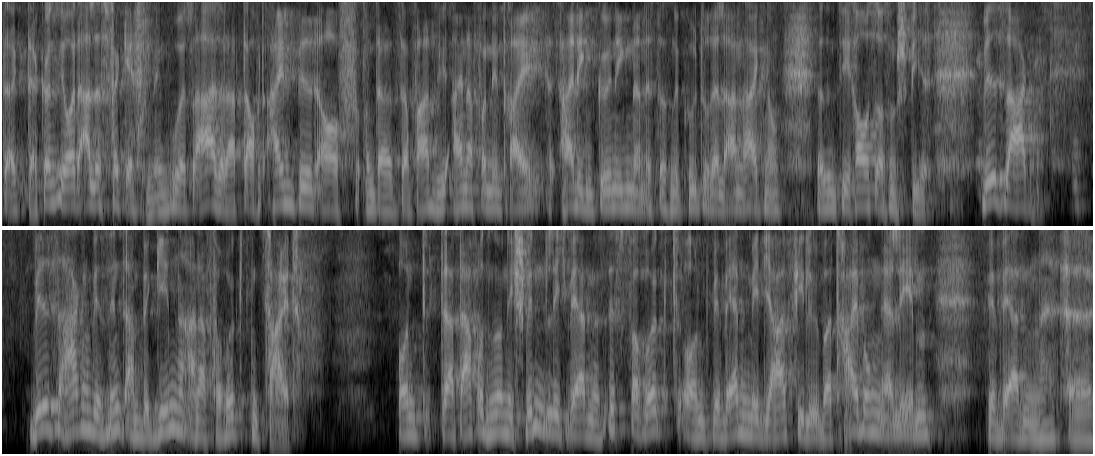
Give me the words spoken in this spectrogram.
da, da, können Sie heute alles vergessen. In den USA, also da taucht ein Bild auf und da waren Sie einer von den drei heiligen Königen, dann ist das eine kulturelle Aneignung. Da sind Sie raus aus dem Spiel. Will sagen, will sagen, wir sind am Beginn einer verrückten Zeit. Und da darf uns nur nicht schwindelig werden. Es ist verrückt und wir werden medial viele Übertreibungen erleben. Wir werden äh,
